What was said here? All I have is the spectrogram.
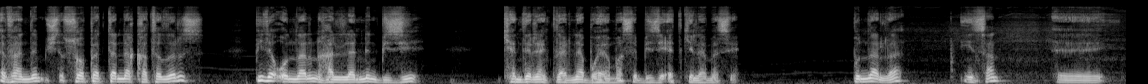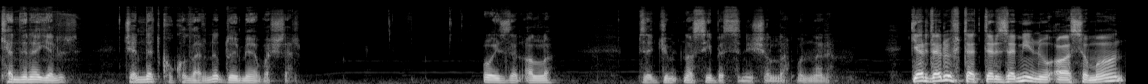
Efendim işte sohbetlerine katılırız. Bir de onların hallerinin bizi kendi renklerine boyaması, bizi etkilemesi. Bunlarla insan e, kendine gelir. Cennet kokularını duymaya başlar. O yüzden Allah bize cüm nasip etsin inşallah bunları. Gerde rüftet der zeminu asman,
